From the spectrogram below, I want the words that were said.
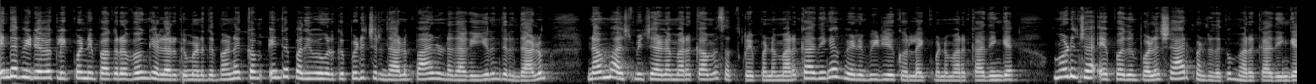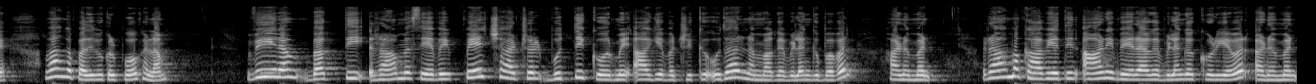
இந்த வீடியோவை கிளிக் பண்ணி பார்க்குறவங்க எல்லாருக்கும் எனது வணக்கம். இந்த பதிவு உங்களுக்கு பிடிச்சிருந்தாலும் பயனுள்ளதாக இருந்திருந்தாலும் நம்ம அஷ்மி சேனலை மறக்காமல் சப்ஸ்கிரைப் பண்ண மறக்காதீங்க. மேலும் வீடியோக்கு ஒரு லைக் பண்ண மறக்காதீங்க. முடிஞ்சால் எப்போதும் போல் ஷேர் பண்ணுறதுக்கு மறக்காதீங்க. வாங்க பதிவுக்குள் போகலாம். வீரம் பக்தி ராமசேவை பேச்சாற்றல் புத்தி கூர்மை ஆகியவற்றுக்கு உதாரணமாக விளங்குபவர் ஹனுமன். ராம காவியத்தின் ஆணி வேராக விளங்கக்கூடியவர் அனுமன்.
